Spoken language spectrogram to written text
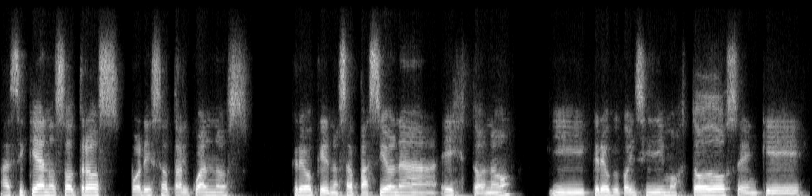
Así que a nosotros, por eso tal cual nos, creo que nos apasiona esto, ¿no? Y creo que coincidimos todos en que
